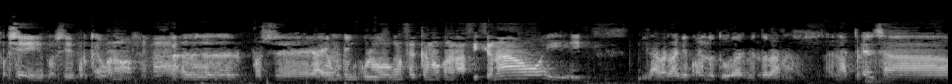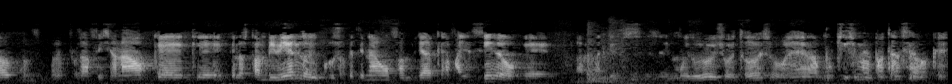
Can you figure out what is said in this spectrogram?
Pues sí, pues sí, porque bueno, al final, pues eh, hay un vínculo muy cercano con el aficionado y, y la verdad que cuando tú vas viendo las, en la prensa, pues, pues aficionados que, que, lo están viviendo, incluso que tienen algún familiar que ha fallecido, que la verdad que es, es muy duro y sobre todo eso me da muchísima importancia porque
